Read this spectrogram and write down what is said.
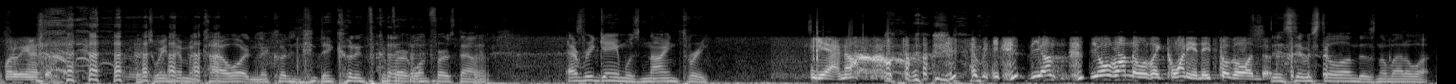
What are we gonna do? Between him and Kyle Orton, they couldn't they couldn't convert one first down. Every game was nine three. Yeah, no. Every, the un, the over under was like twenty, and they'd still go under. They were still unders no matter what.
